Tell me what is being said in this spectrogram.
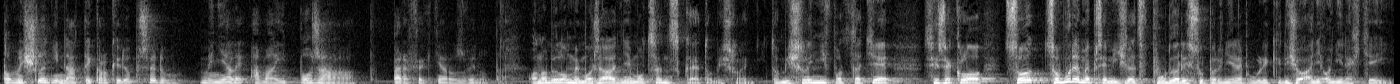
to myšlení na ty kroky dopředu měli a mají pořád perfektně rozvinuté. Ono bylo mimořádně mocenské, to myšlení. To myšlení v podstatě si řeklo, co, co budeme přemýšlet v půdorysu první republiky, když ho ani oni nechtějí.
